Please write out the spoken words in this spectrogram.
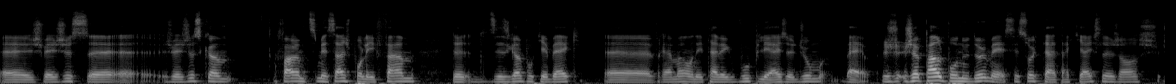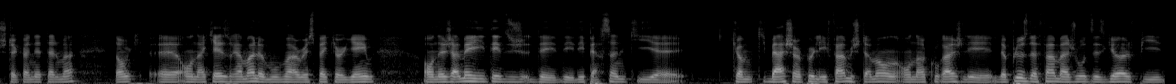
je vais juste, je vais juste comme faire un petit message pour les femmes de, du disc golf au Québec. Euh, vraiment, on est avec vous. Puis les Eyes de Joe, ben, je, je parle pour nous deux, mais c'est sûr que t'as ta caisse, là. Genre, je, te connais tellement. Donc, euh, on acquiesce vraiment le mouvement Respect Your Game. On n'a jamais été des, des- des personnes qui, euh, comme, qui bâchent un peu les femmes. Justement, on, encourage les, le plus de femmes à jouer au disc golf. Puis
